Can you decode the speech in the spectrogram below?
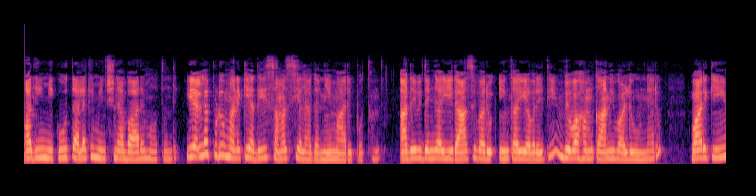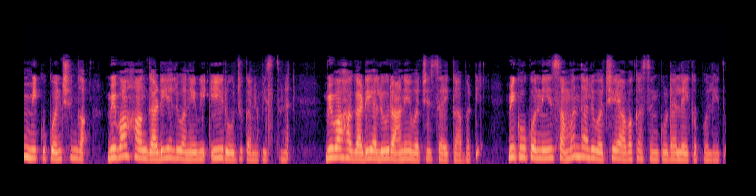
అది మీకు తలకి మించిన భారం అవుతుంది. ఎల్లప్పుడూ మనకి అది సమస్యలాగానే మారిపోతుంది. అదేవిధంగా ఈ రాశి వారు ఇంకా ఎవరైతే వివాహం కాని వాళ్ళు ఉన్నారు వారికి మీకు కొంచెంగా వివాహ గడియలు అనేవి ఈ రోజు కనిపిస్తున్నాయి. వివాహ గడియలు రానే వచ్చేసాయి కాబట్టి మీకు కొన్ని సంబంధాలు వచ్చే అవకాశం కూడా లేకపోలేదు.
